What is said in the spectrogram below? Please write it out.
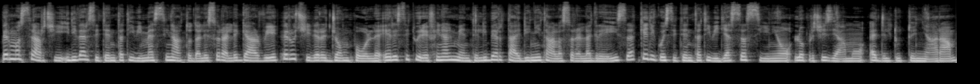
per mostrarci i diversi tentativi messi in atto dalle sorelle Garvey per uccidere John Paul e restituire finalmente libertà e dignità alla sorella Grace, che di questi tentativi di assassinio, lo precisiamo, è del tutto ignara.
